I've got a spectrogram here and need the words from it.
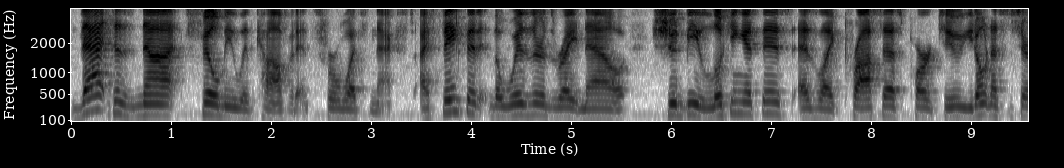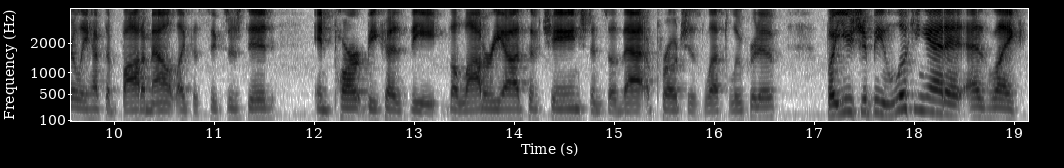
That does not fill me with confidence for what's next. I think that the Wizards right now should be looking at this as like process part two. You don't necessarily have to bottom out like the Sixers did, in part because the, the lottery odds have changed, and so that approach is less lucrative. But you should be looking at it as like,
